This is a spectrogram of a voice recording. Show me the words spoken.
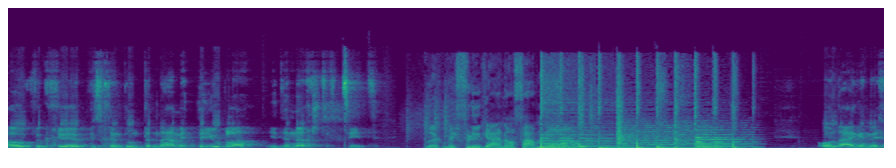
auch wirklich etwas können unternehmen mit der Jubla in der nächsten Zeit. Schau, wir fliegen auch noch am Mond. Und eigentlich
